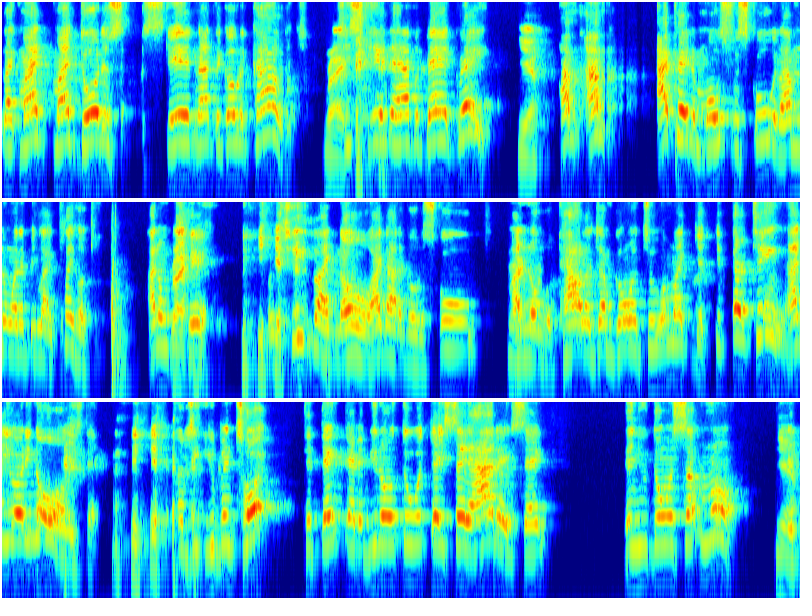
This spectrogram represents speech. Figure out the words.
like my my daughter's scared not to go to college. Right. She's scared to have a bad grade. Yeah. I'm I'm I pay the most for school, and I'm the one to be like, play hooky. I don't right. care. yeah. She's like, no, I got to go to school. Right. I know what college I'm going to. I'm like, you're, you're 13. How do you already know all these things? yeah. You've been taught to think that if you don't do what they say, how they say, then you're doing something wrong. Yeah. If,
